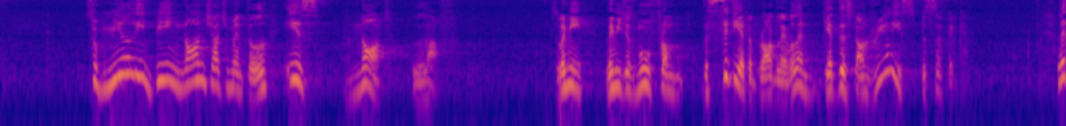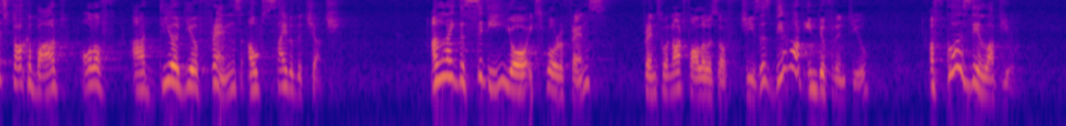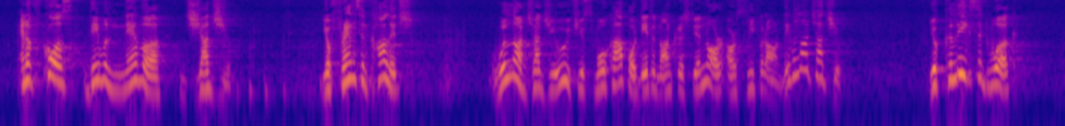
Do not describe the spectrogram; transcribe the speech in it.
So, merely being non judgmental is not love. So, let me, let me just move from the city at a broad level and get this down really specific. Let's talk about all of our dear, dear friends outside of the church. Unlike the city, your explorer friends, friends who are not followers of Jesus, they're not indifferent to you. Of course, they love you. And of course, they will never judge you. Your friends in college will not judge you if you smoke up or date a non Christian or, or sleep around. They will not judge you. Your colleagues at work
